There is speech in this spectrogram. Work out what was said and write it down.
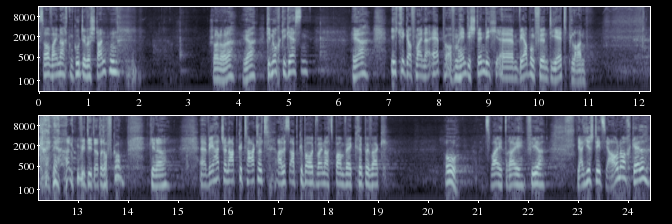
So, Weihnachten gut überstanden? Schon, oder? Ja? Genug gegessen? Ja? Ich kriege auf meiner App, auf dem Handy ständig äh, Werbung für einen Diätplan. Keine Ahnung, wie die da drauf kommen. Genau. Äh, wer hat schon abgetakelt? Alles abgebaut? Weihnachtsbaum weg, Krippe weg? Oh, zwei, drei, vier. Ja, hier steht es ja auch noch, gell?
